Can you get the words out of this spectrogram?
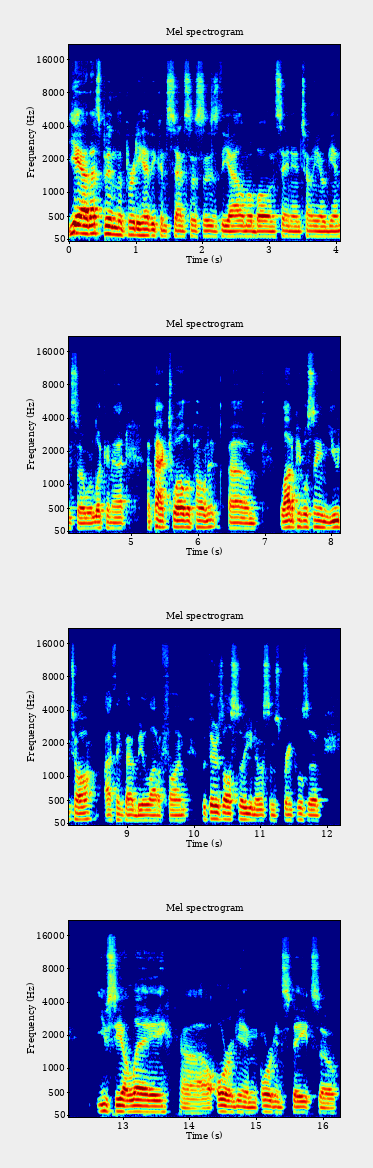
Yeah, that's been the pretty heavy consensus is the Alamo Bowl in San Antonio again. So we're looking at a Pac-12 opponent. Um, a lot of people saying Utah. I think that would be a lot of fun. But there's also, you know, some sprinkles of UCLA, uh, Oregon, Oregon State. So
